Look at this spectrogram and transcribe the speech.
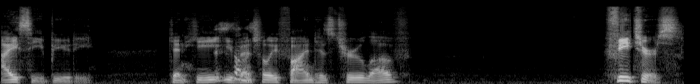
icy beauty. Can he This sounds- eventually find his true love? Features.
